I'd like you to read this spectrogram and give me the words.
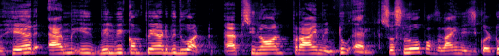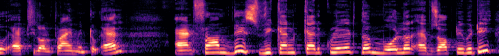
so here m is, will be compared with what? Epsilon prime into L. So slope of the line is equal to epsilon prime into L. And from this we can calculate the molar absorptivity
